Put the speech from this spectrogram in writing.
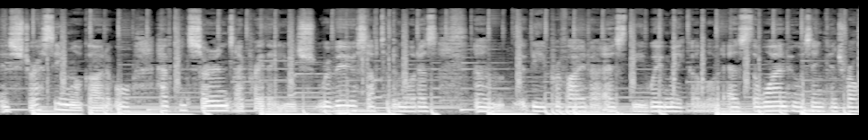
is stressing, Lord God, or have concerns. I pray that you would reveal yourself to them, Lord, as um, the provider, as the waymaker, Lord, as the one who is in control.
